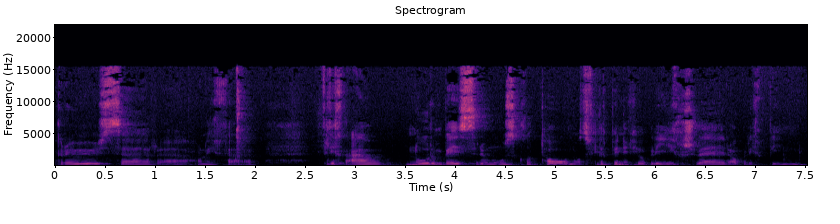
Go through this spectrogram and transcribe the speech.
grösser, äh, habe ich äh, vielleicht auch nur einen besseren Muskeltonus, vielleicht bin ich ja gleich schwer, aber ich bin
